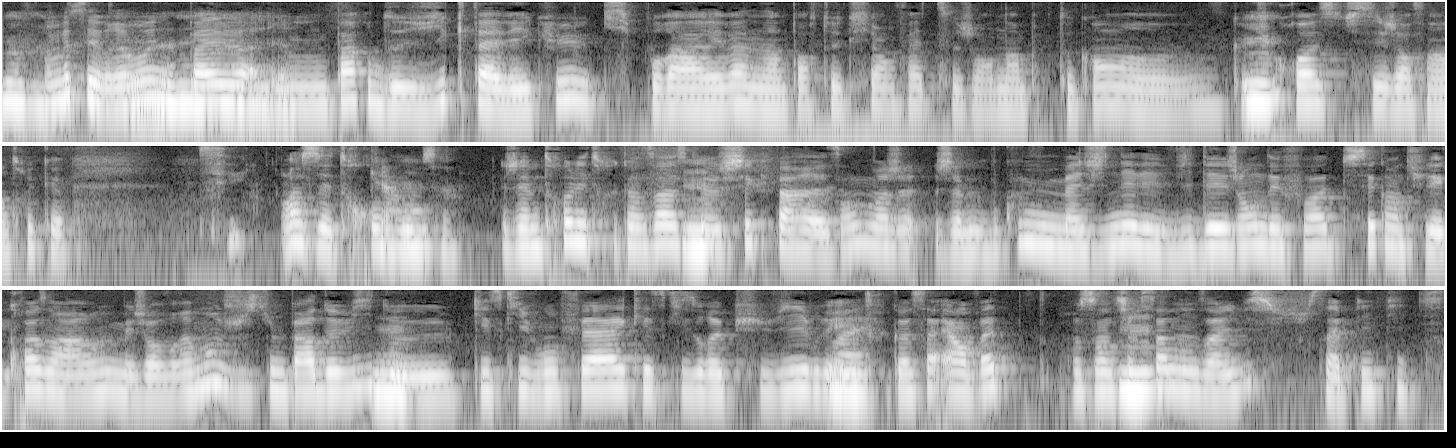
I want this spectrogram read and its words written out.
en fait, c'est vraiment, une, part, une part de vie que tu as vécue qui pourrait arriver à n'importe qui, en fait. Genre n'importe quand euh, que tu mm. croises, tu sais, genre c'est un truc. Euh, c'est oh, c'est trop bon. ça. J'aime trop les trucs comme ça parce que mm. je sais que par exemple, moi j'aime beaucoup m'imaginer les vies des gens des fois, tu sais, quand tu les croises dans la rue, mais genre vraiment juste une part de vie de mm. qu'est-ce qu'ils vont faire, qu'est-ce qu'ils auraient pu vivre et des trucs comme ça. Et en fait, ressentir ça dans un livre, ça pépite.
